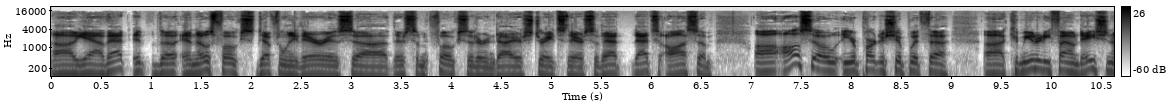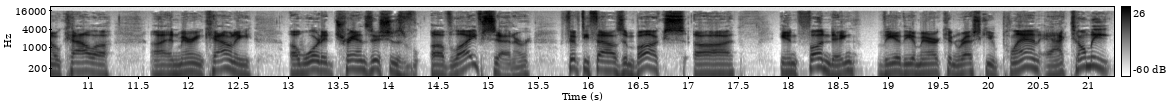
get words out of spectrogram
Uh, yeah, that it, the and those folks definitely there is uh, there's some folks that are in dire straits there, so that that's awesome. Uh, also, your partnership with the uh, Community Foundation Ocala uh, and Marion County awarded Transitions of Life Center fifty thousand bucks uh, in funding via the American Rescue Plan Act. Tell me,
